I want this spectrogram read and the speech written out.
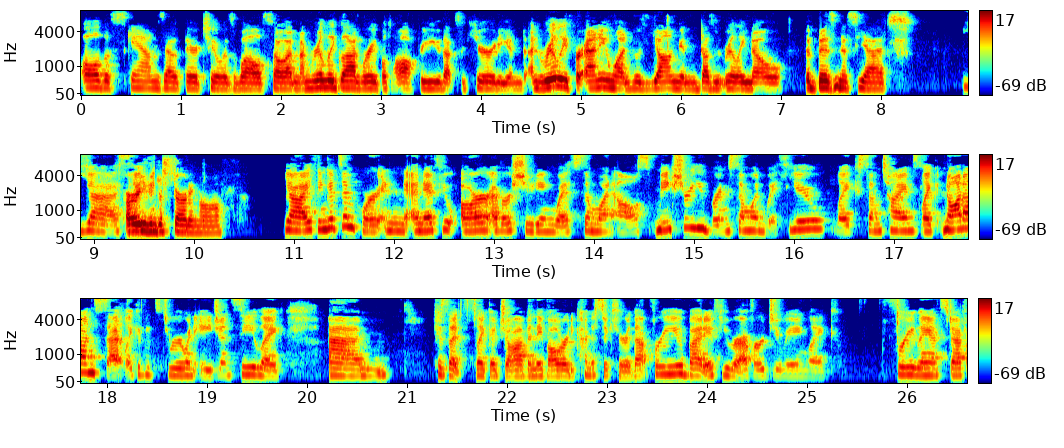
all the scams out there too as well. So I'm, I'm really glad we're able to offer you that security and, and really for anyone who's young and doesn't really know the business yet. Yes. Or I even just starting off. Yeah, I think it's important. And if you are ever shooting with someone else, make sure you bring someone with you. Like sometimes, like not on set, like if it's through an agency, like, um, because that's like a job and they've already kind of secured that for you. But if you were ever doing like freelance stuff,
